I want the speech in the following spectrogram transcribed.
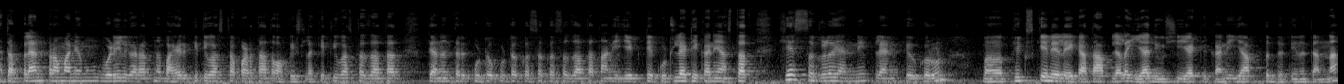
आता प्लॅनप्रमाणे मग वडील घरातनं बाहेर किती वाजता पडतात? ऑफिसला किती वाजता जातात? त्यानंतर कुठं कुठं कसं कसं जातात? आणि एकटे कुठल्या ठिकाणी असतात? हे सगळं यांनी प्लॅन करून फिक्स केलेलं आहे की आता आपल्याला या दिवशी या ठिकाणी या पद्धतीनं त्यांना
